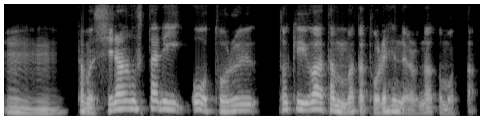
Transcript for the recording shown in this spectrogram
うんうん。多分知らん2人を撮るときは、多分また撮れへんだろうなと思った。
